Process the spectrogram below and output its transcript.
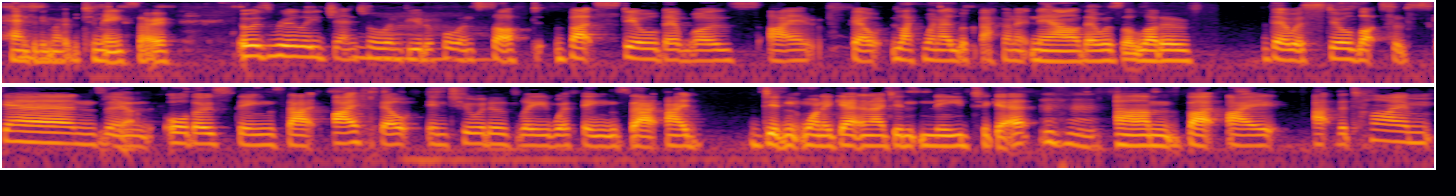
handed him mm-hmm. over to me. So it was really gentle wow. and beautiful and soft but still there was i felt like when i look back on it now there was a lot of there was still lots of scans and yeah. all those things that i felt intuitively were things that i didn't want to get and i didn't need to get mm-hmm. um, but i at the time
